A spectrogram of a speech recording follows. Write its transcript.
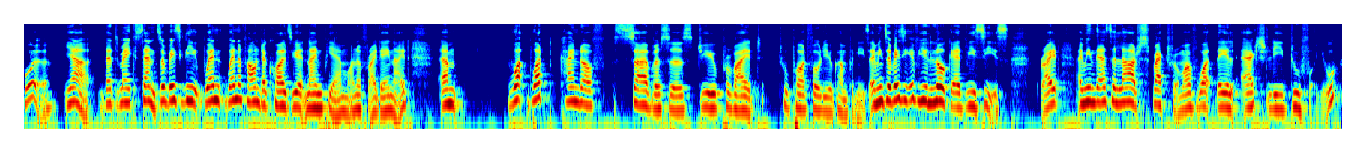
Cool. Yeah, that makes sense. So basically, when when a founder calls you at 9 p.m. on a Friday night, um, what what kind of services do you provide to portfolio companies? I mean, so basically, if you look at VCs, right? I mean, there's a large spectrum of what they'll actually do for you.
